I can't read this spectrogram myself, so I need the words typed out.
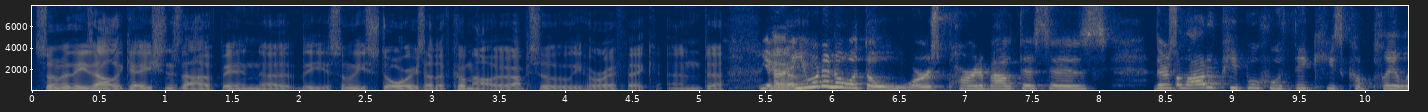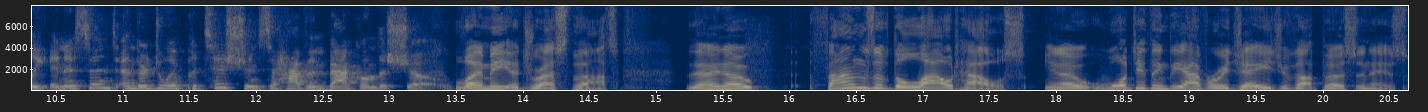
some of these allegations that have been uh, the some of these stories that have come out are absolutely horrific. And uh, Yeah, know- and you want to know what the worst part about this is? There's a lot of people who think he's completely innocent, and they're doing petitions to have him back on the show. Let me address that. You know, fans of the Loud House, you know, what do you think the average age of that person is?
